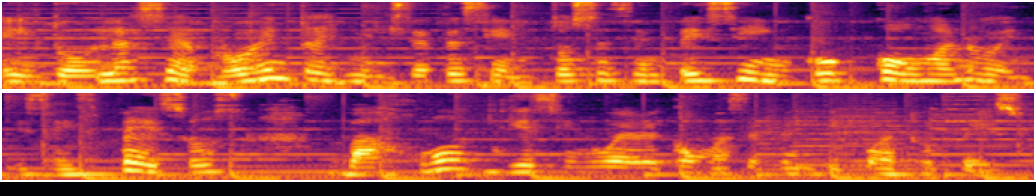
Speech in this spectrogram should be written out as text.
El dólar cerró en 3.765,96 pesos, bajó 19,74 pesos.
